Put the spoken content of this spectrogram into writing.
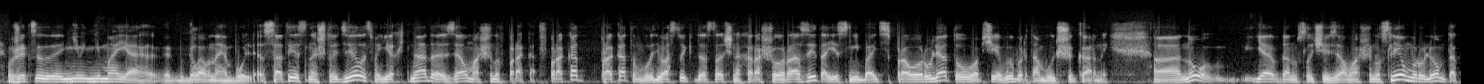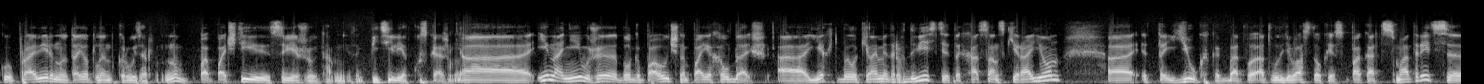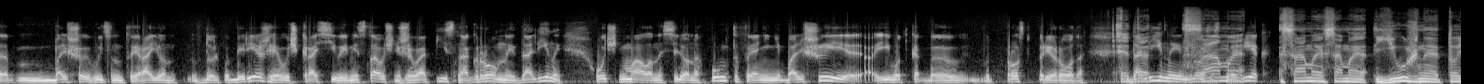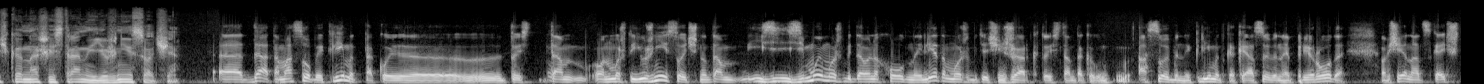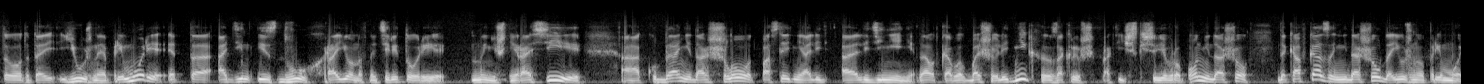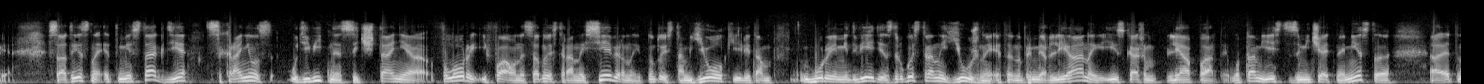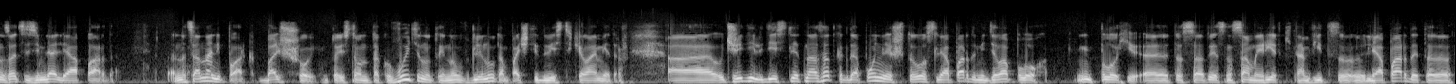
уже не, не моя как бы, головная боль. Соответственно, что делать? Ехать надо. Взял машину в прокат. В прокат, прокат в Владивостоке достаточно хорошо развит. А если не боитесь правого руля, то вообще выбор там будет шикарный. А, ну, я в данном случае взял машину с левым рулем, такую проверенную Toyota Land Cruiser. Ну, по- почти свежую, там, не знаю, пятилетку, скажем. А, и на ней уже благополучно поехал дальше. А ехать было километров 200. Это Хасанский район. А, это юг как бы от, от Владивостока, если по карте смотреть. Э, Большой вытянутый район вдоль побережья. Очень красивые места, очень живописно. Огромные долины. Очень мало населенных пунктов, и они небольшие. И вот как бы вот просто природа. Это Долины, множество самая- рек. Самая-самая южная точка нашей страны, южнее Сочи. Э, Да, там особый климат такой, э, то есть там он может и южнее Сочи, но там и зи- зимой может быть довольно холодно, и летом может быть очень жарко, то есть там такой особенный климат, как и особенная природа. Вообще, надо сказать, что вот это Южное Приморье – это один из двух районов на территории нынешней России, а, куда не дошло вот последнее оле- оледенение. Да, вот когда был большой ледник, закрывший практически всю Европу, он не дошел до Кавказа, не дошел до Южного Приморья. Соответственно, это места, где сохранилось удивительное сочетание флоры и фауны. С одной стороны, северной, ну, то есть там елки или там бурые медведи. С другой стороны, южной. Это, например, лианы и, скажем, леопарды. Вот там есть замечательное место. а, Это называется земля леопарда. Национальный парк большой, то есть он такой вытянутый, но в длину там почти 200 километров. А, учредили 10 лет назад, когда поняли, что с леопардами дела плохо. Плохи. Э, Это, соответственно, самый редкий там вид э, леопарда. Это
